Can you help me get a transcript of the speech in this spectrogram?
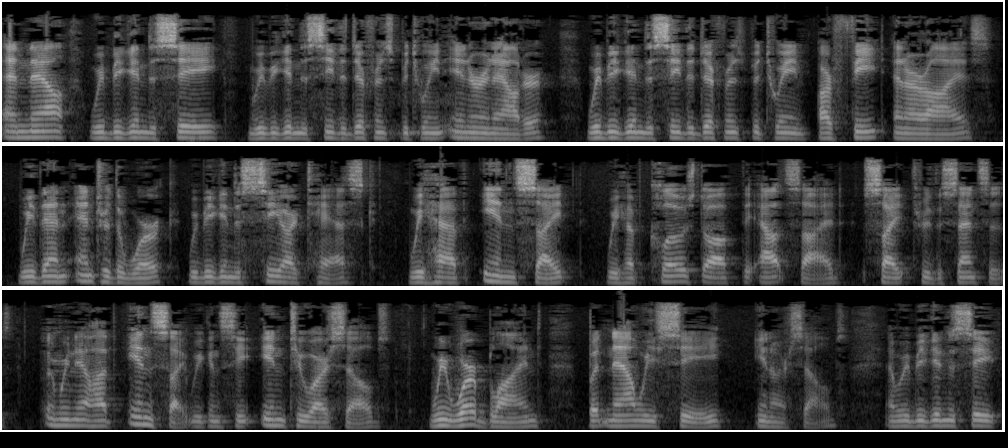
And now we begin to see, we begin to see the difference between inner and outer. We begin to see the difference between our feet and our eyes. We then enter the work. We begin to see our task. We have insight. We have closed off the outside sight through the senses. And we now have insight. We can see into ourselves. We were blind, but now we see in ourselves. And we begin to see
